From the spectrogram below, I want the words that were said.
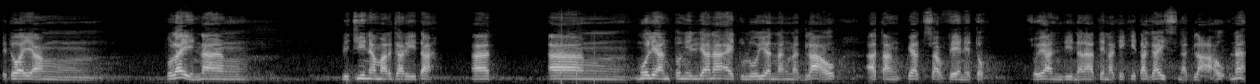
ito ay ang tulay ng Regina Margarita. At ang Muli Antoniliana ay tuluyan ng naglaho at ang Piazza Veneto. So yan, hindi na natin nakikita guys, naglaho na.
